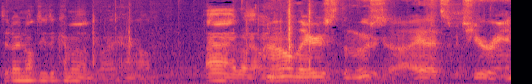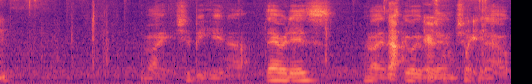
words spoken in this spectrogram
Did I not do the command right? Hang on. Ah, right. I Well, there's the moose eye, that's what you're in. Right, it should be here now. There it is. Right, let's Ah, go over there and check plate. it out.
